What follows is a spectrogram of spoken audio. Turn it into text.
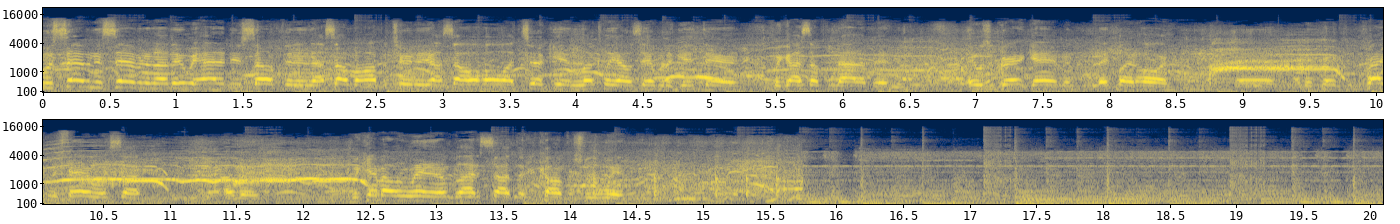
was seven and seven, and I knew we had to do something. And I saw my opportunity. I saw a hole. I took it, and luckily I was able to get there. And we got something out of it. And it was a great game, and they played hard. And I mean, practice family. So I mean, we came out with a win, and I'm glad to start the conference with a win.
